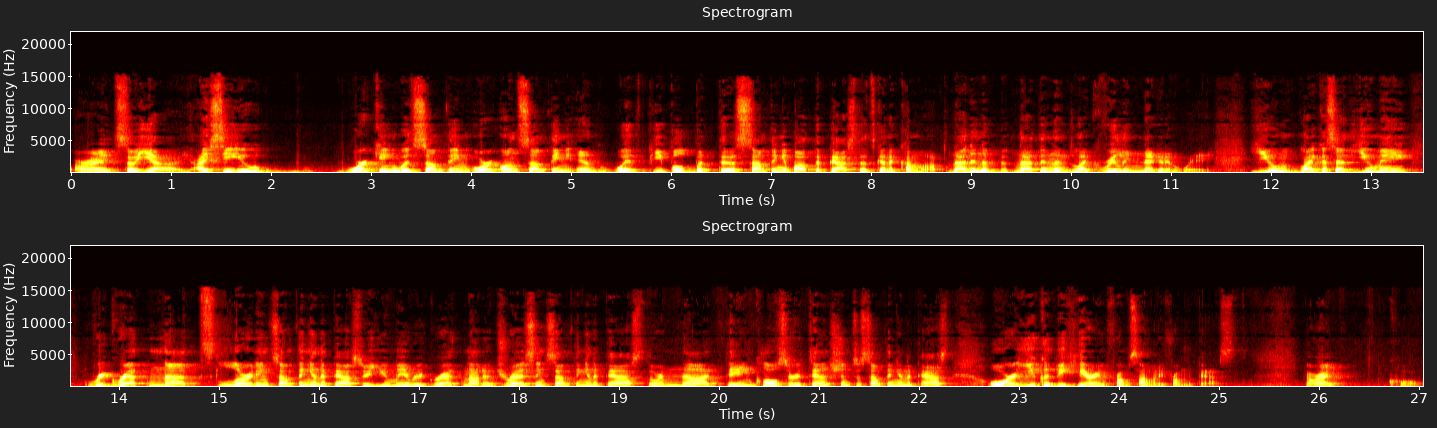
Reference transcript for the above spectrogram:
All right, so yeah, I see you working with something or on something and with people, but there's something about the past that's going to come up. Not in a not in a like really negative way. You, like I said, you may regret not learning something in the past, or you may regret not addressing something in the past, or not paying closer attention to something in the past, or you could be hearing from somebody from the past. All right, cool.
